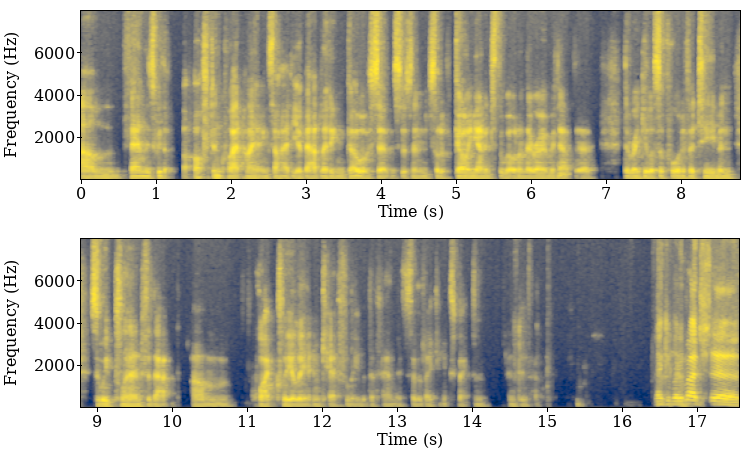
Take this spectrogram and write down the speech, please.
um, families with often quite high anxiety about letting go of services and sort of going out into the world on their own without mm. the, the regular support of a team. And so we plan for that um, quite clearly and carefully with the families so that they can expect and and do that. Thank you very much. Uh,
